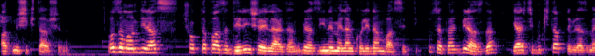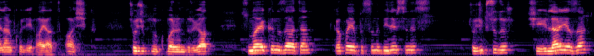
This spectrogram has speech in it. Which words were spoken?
62 tavşanı. O zaman biraz çok da fazla derin şeylerden, biraz yine melankoliden bahsettik. Bu sefer biraz da, gerçi bu kitap da biraz melankoli, hayat, aşk, çocukluk barındırıyor. Suna Yakın'ı zaten kafa yapısını bilirsiniz. Çocuksudur, şiirler yazar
